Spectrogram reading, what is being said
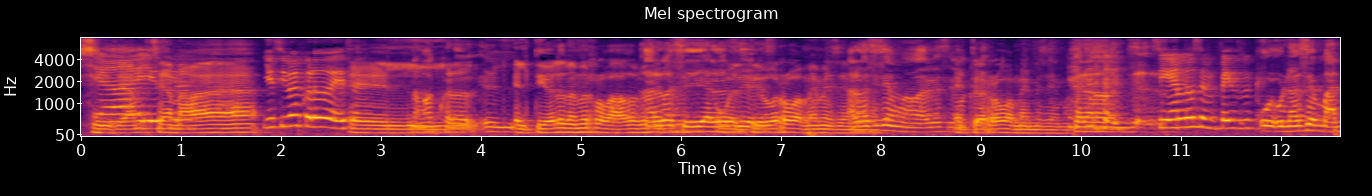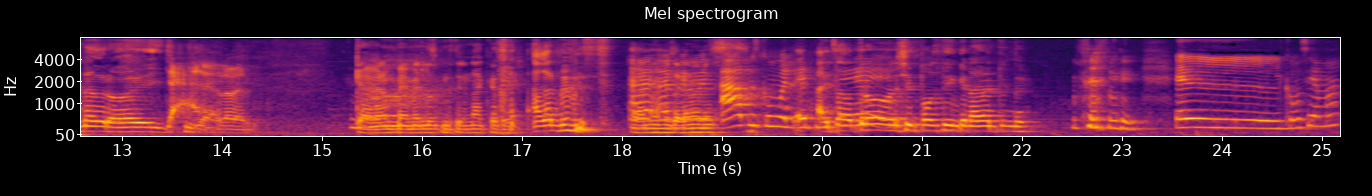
Sí, Ay, se, yo se sí llamaba. Yo sí me acuerdo de esa. El, No me acuerdo, el- El, tío de los memes robados. Algo así, algo O así, el algo tío roba memes se llamaba. Algo así se llamaba, algo así. El tío roba memes se llamaba. Pero Síganos en Facebook. una semana duró y ya. Ya, la verga. Que hagan memes los que no tienen nada que hacer. Hagan memes. Hagan Ah, memes, ah, hagan memes. Ah, pues como el, el Ahí está otro shitposting que nadie va a entender. el. ¿Cómo se llama?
